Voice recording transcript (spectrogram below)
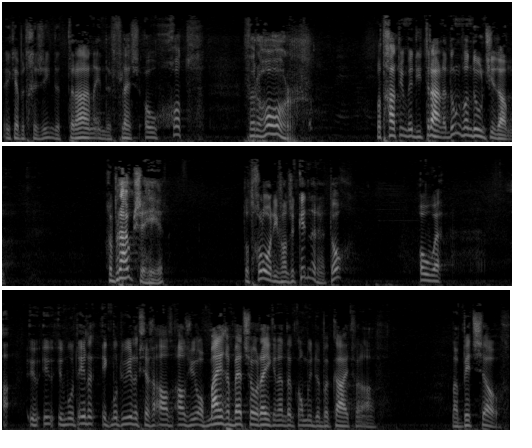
Ik heb het gezien, de tranen in de fles. O God, verhoor. Wat gaat u met die tranen doen? Van doen je dan? Gebruik ze, Heer. Tot glorie van zijn kinderen, toch? Oh, u, u, u, moet eerlijk, ik moet u eerlijk zeggen, als, als u op mijn gebed zou rekenen, dan kom u er bekaaid van af. Maar bid zelf.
